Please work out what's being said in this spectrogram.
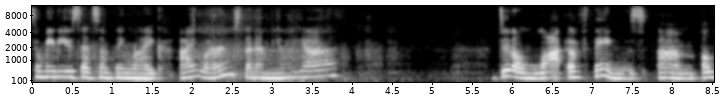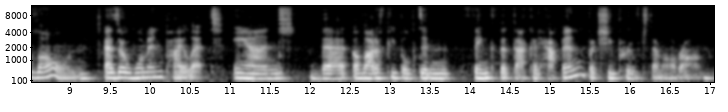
So maybe you said something like, I learned that Amelia did a lot of things um, alone as a woman pilot and that a lot of people didn't think that that could happen, but she proved them all wrong.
